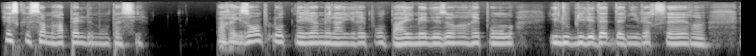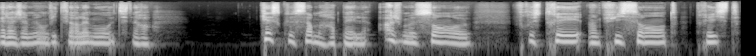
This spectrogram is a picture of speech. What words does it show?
Qu'est-ce que ça me rappelle de mon passé? Par exemple, l'autre n'est jamais là, il répond pas, il met des heures à répondre, il oublie les dates d'anniversaire, elle a jamais envie de faire l'amour, etc qu'est-ce que ça me rappelle? Ah, je me sens euh, frustrée, impuissante, triste.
